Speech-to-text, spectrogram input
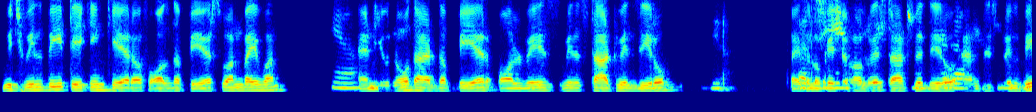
which will be taking care of all the pairs one by one. yeah. And you know that the pair always will start with zero. Yeah. Right, the location always starts with zero, and this will be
